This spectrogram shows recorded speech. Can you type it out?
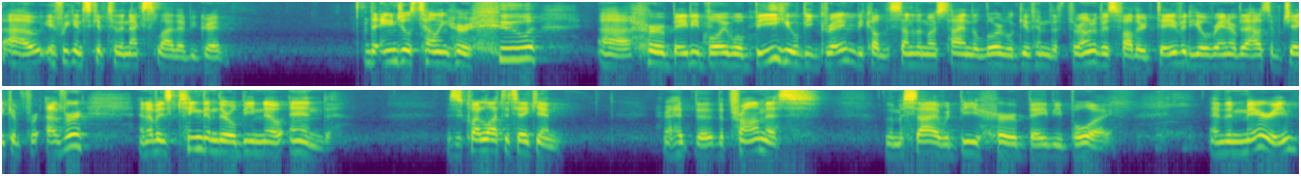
Uh, if we can skip to the next slide, that'd be great. The angel's telling her who uh, her baby boy will be. He will be great and be called the Son of the Most High, and the Lord will give him the throne of his father David. He will reign over the house of Jacob forever, and of his kingdom there will be no end. This is quite a lot to take in, right? The, the promise of the Messiah would be her baby boy. And then Mary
